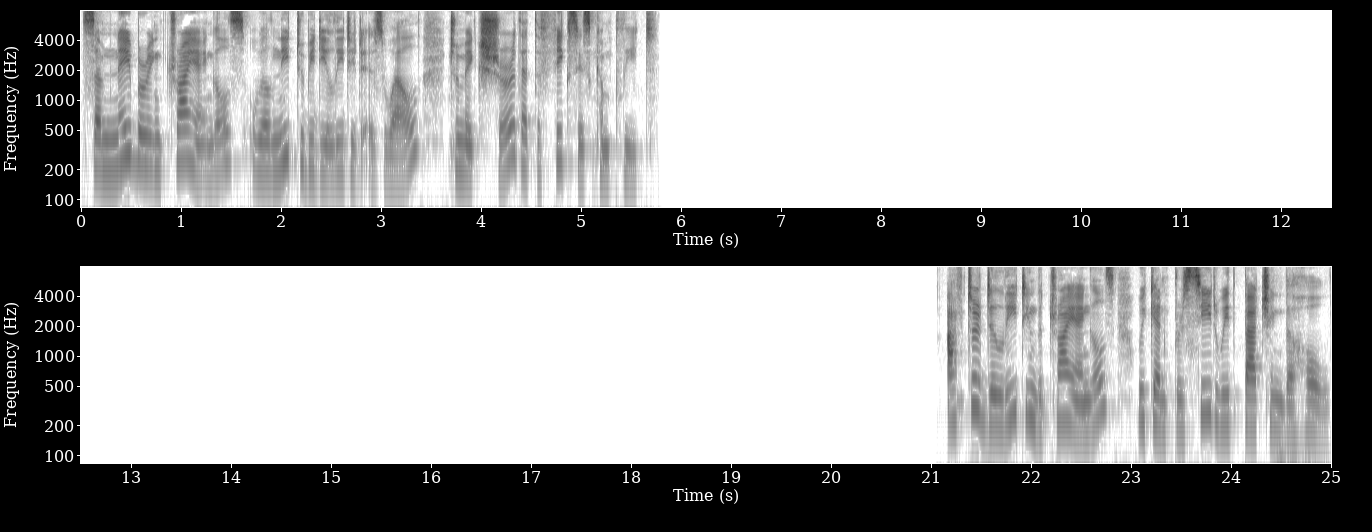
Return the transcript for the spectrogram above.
some neighboring triangles will need to be deleted as well to make sure that the fix is complete. After deleting the triangles, we can proceed with patching the hole.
